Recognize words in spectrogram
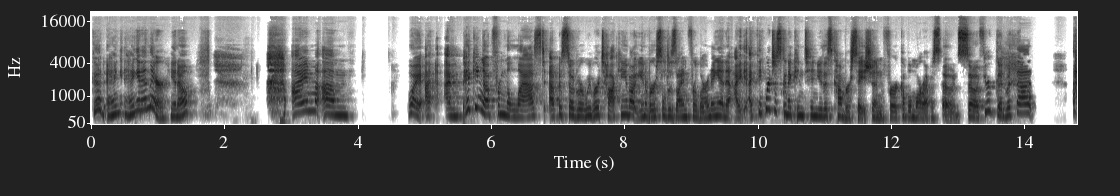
Good. Hang, hanging in there, you know? I'm, um, boy, I, am picking up from the last episode where we were talking about universal design for learning. And I, I think we're just going to continue this conversation for a couple more episodes. So if you're good with that,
